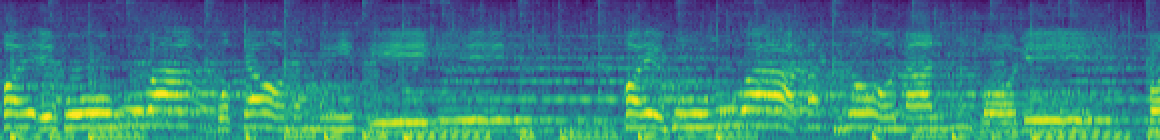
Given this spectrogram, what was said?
ค่อยหูว่าพวกเจ้านั้นมีผีค่อยหูว่าคาสิโนนั้นบ่ดีพอ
